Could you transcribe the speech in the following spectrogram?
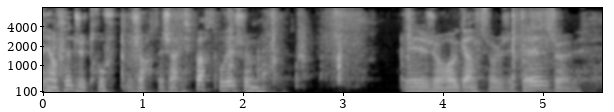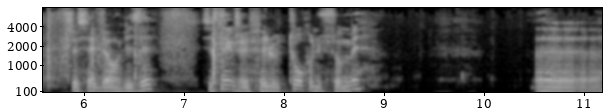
Et en fait, je trouve, genre, j'arrive pas à retrouver le chemin. Et je regarde sur le GPS, j'essaye de reviser. Si ce n'est que j'ai fait le tour du sommet. Euh,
